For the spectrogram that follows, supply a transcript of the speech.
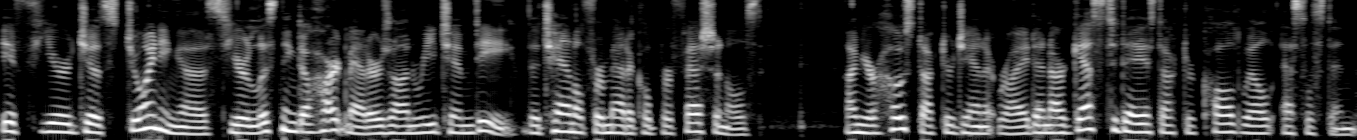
If you're just joining us, you're listening to Heart Matters on ReachMD, the channel for medical professionals. I'm your host, Dr. Janet Wright, and our guest today is Dr. Caldwell Esselstyn.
